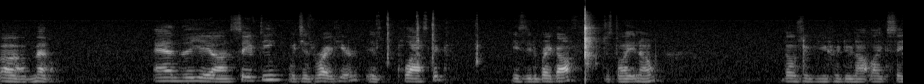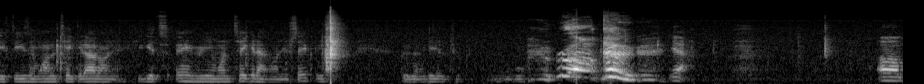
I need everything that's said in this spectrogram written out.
uh, metal. And the uh, safety, which is right here, is plastic. Easy to break off, just to let you know. Those of you who do not like safeties and want to take it out on you, if you get angry and want to take it out on your safety, good idea too. yeah. Um,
